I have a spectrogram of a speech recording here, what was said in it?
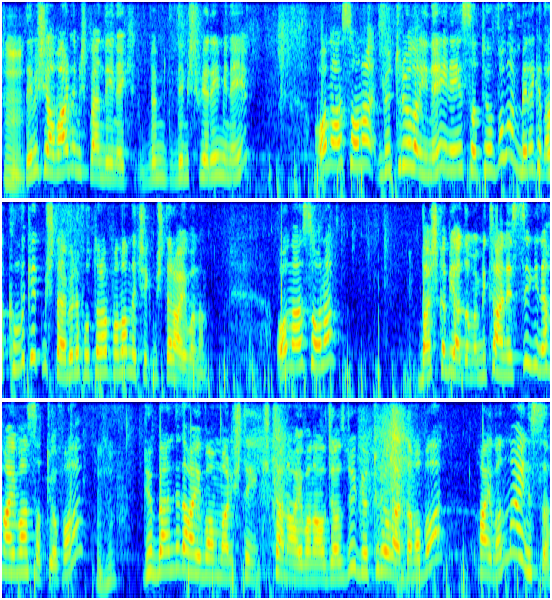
Hmm. Demiş ya var demiş bende inek. Ben demiş vereyim ineği. Ondan sonra götürüyorlar ineği. ineği satıyor falan. Bereket akıllık etmişler. Böyle fotoğraf falan da çekmişler hayvanın. Ondan sonra başka bir adamın bir tanesi yine hayvan satıyor falan. Diyor bende de hayvan var işte iki tane hayvan alacağız diyor. Götürüyorlar dama falan. Hayvanın aynısı.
